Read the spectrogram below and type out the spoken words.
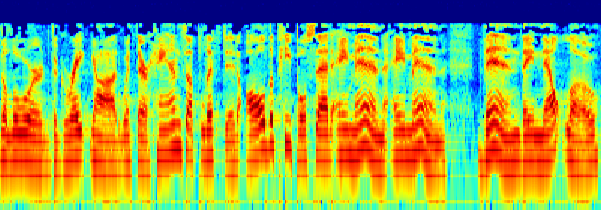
the Lord, the great God, with their hands uplifted. All the people said, Amen, Amen. Then they knelt low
